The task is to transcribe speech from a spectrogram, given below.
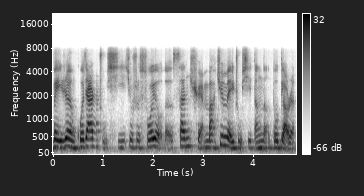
委任国家主席，就是所有的三权吧，军委主席等等都调任。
